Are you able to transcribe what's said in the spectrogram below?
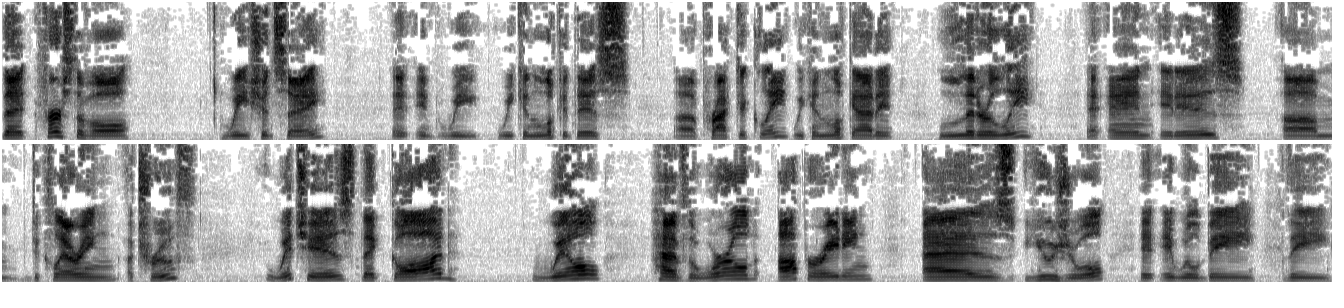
that first of all, we should say, it, it, we, we can look at this, uh, practically, we can look at it literally, and it is, um, declaring a truth, which is that God will have the world operating as usual. It, it will be the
